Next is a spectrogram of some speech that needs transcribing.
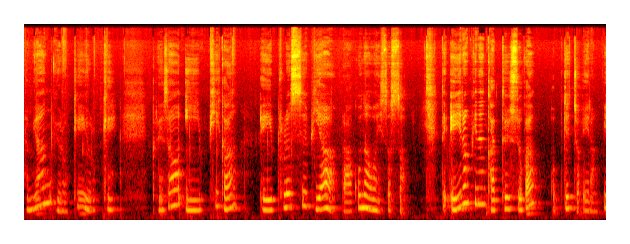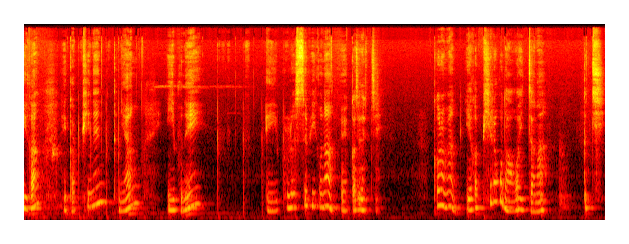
하면 요렇게 요렇게 그래서 이 p가 a 플러스 b야 라고 나와 있었어. 근데 a랑 b는 같을 수가 없겠죠. a랑 b가. 그러니까 p는 그냥 2분의 a 플러스 b구나. 여기까지 됐지. 그러면 얘가 p라고 나와 있잖아. 그치?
